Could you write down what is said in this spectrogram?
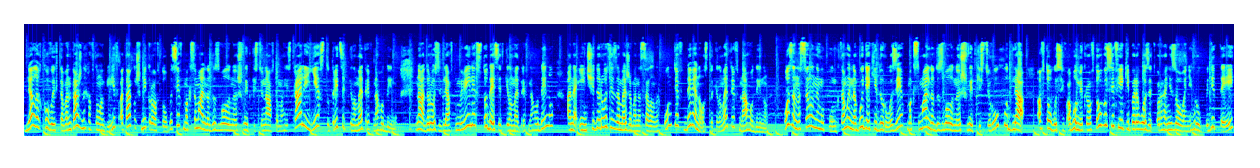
Для легкових та вантажних автомобілів, а також мікроавтобусів, максимально дозволеною швидкістю на автомагістралі є 130 км на годину. На дорозі для автомобілів 110 км на годину, а на іншій дорозі за межами населених пунктів 90 км на годину. Поза населеними пунктами на будь-якій дорозі максимально дозволеною швидкістю руху для автобусів або мікроавтобусів, які перевозять організовані групи дітей,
